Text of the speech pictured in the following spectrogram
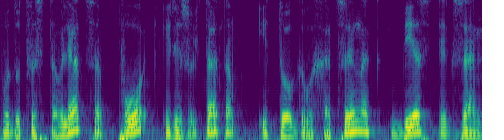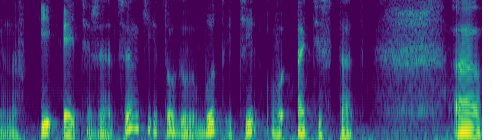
будут выставляться по результатам итоговых оценок без экзаменов. И эти же оценки итоговые будут идти в аттестат. Э,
